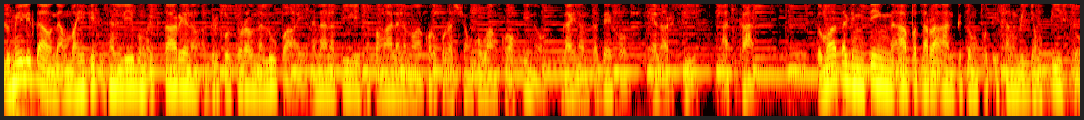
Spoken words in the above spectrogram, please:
Lumilitaw na ang mahigit isang libong ektarya ng agrikultural na lupa ay nananatili sa pangalan ng mga korporasyong Kuwangko Aquino gaya ng Tadeco, LRC at CAT. Tumataginting na 471 milyong piso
